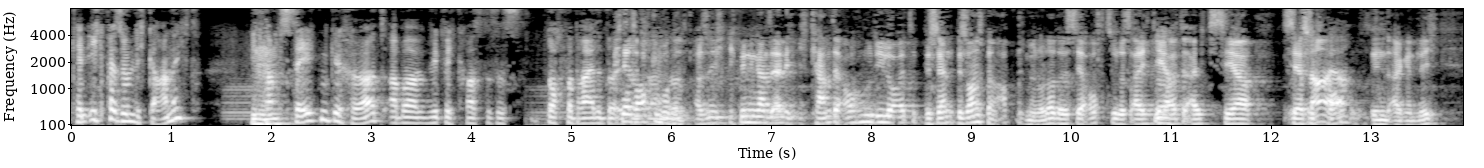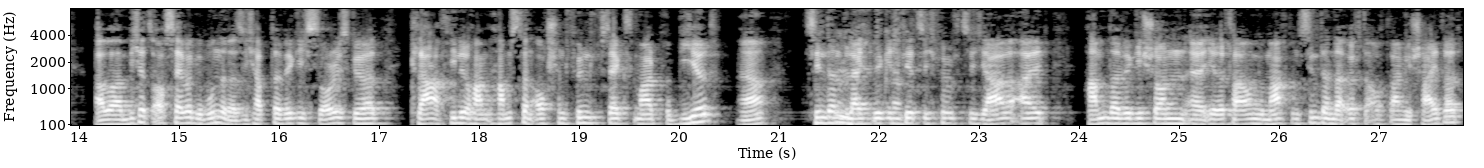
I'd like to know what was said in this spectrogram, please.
kenne ich persönlich gar nicht. Ich habe selten gehört, aber wirklich krass, dass es doch verbreiteter Ich ist. auch gewundert. Also ich, ich bin ganz ehrlich, ich kannte auch nur die Leute, bes- besonders beim Abnehmen, oder? Das ist ja oft so, dass eigentlich die Ja. Leute eigentlich sehr, sehr Klar, supportive sind eigentlich. Aber mich hat's auch selber gewundert. Also ich habe da wirklich Stories gehört. Klar, viele haben es dann auch schon fünf, sechs Mal probiert, ja, sind dann Mhm, vielleicht wirklich klar. 40, 50 Jahre alt, haben da wirklich schon äh, ihre Erfahrungen gemacht und sind dann da öfter auch dran gescheitert.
